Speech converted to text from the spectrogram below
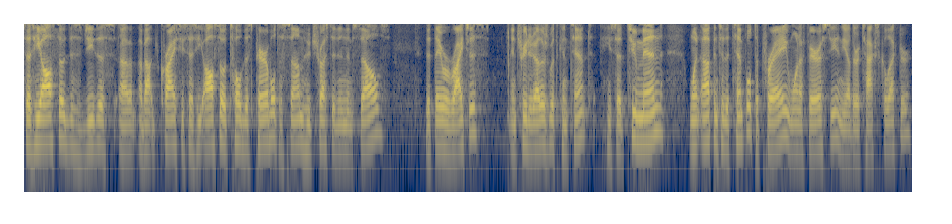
says he also, this is Jesus uh, about Christ, he says he also told this parable to some who trusted in themselves that they were righteous and treated others with contempt. He said, Two men went up into the temple to pray, one a Pharisee and the other a tax collector.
